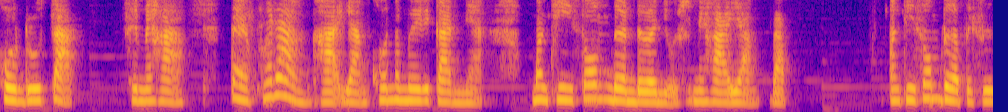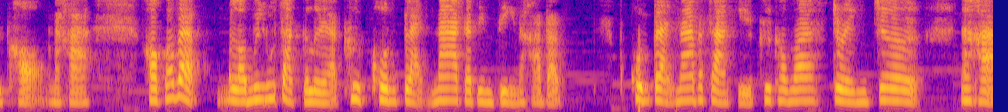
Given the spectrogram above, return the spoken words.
คนรู้จักใช่ไหมคะ แต่ฝรั่งค่ะ อย่างคนอเมริกันเนี่ย บางทีส้มเดินเดินอยู่ใช่ไหมคะ อย่างแบบ บางทีส้มเดินไปซื้อของนะคะเขาก็แบบเราไม่รู้จักกันเลยอะคือคนแปลกหน้ากันจริง ๆนะคะ แบบคนแปลกหน้าภาษาอังกฤษคือคำว่า stranger นะคะ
